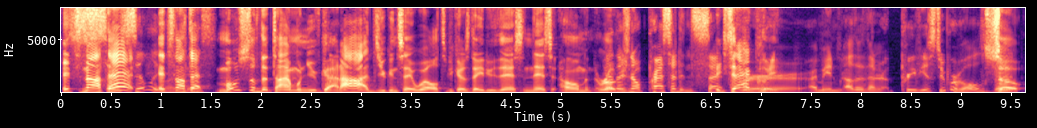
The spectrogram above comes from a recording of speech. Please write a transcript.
it's not so that. Silly It's like not this? that. Most of the time when you've got odds, you can say, well, it's because they do this and this at home and the Well, road. there's no precedent set. Exactly. For, I mean, other than previous Super Bowls. so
